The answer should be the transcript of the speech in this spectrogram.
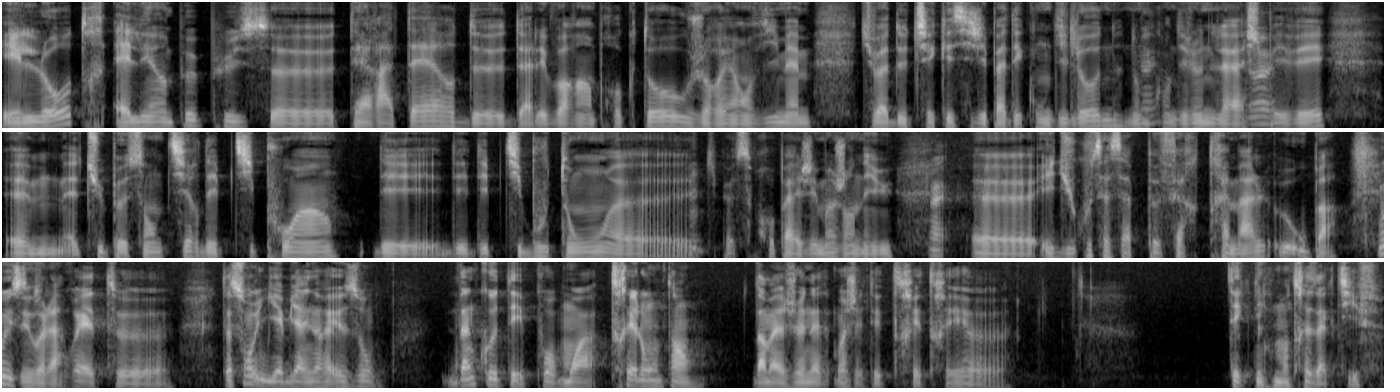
Et l'autre, elle est un peu plus euh, terre à terre de- d'aller voir un procto où j'aurais envie même, tu vois, de checker si j'ai pas des condylomes, donc Ouais. condylomes, la HPV. Euh, tu peux sentir des petits points, des, des, des petits boutons euh, qui peuvent se propager. Moi, j'en ai eu. Ouais. Et du coup, ça, ça peut faire très mal ou pas. Oui, ça voilà. pourrait être. De toute façon, il y a bien une raison. D'un côté, pour moi, très longtemps, dans ma jeunesse, moi j'étais très, très. euh, techniquement très actif.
